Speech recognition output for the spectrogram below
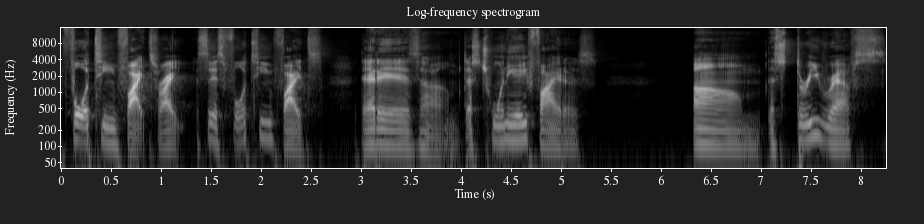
14 fights, right? It says 14 fights. That is um, that's 28 fighters. Um, that's three refs.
